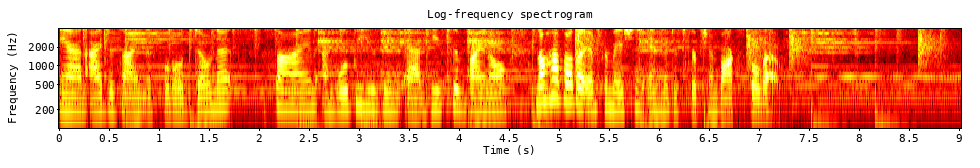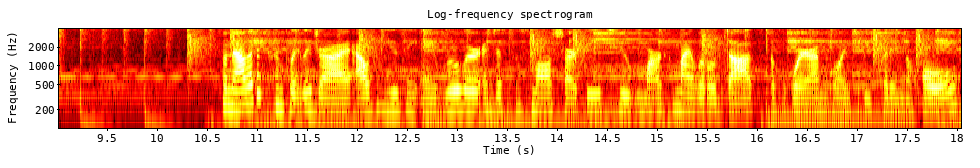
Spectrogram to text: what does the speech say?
and I designed this little donuts sign. and we'll be using adhesive vinyl and I'll have all that information in the description box below. So now that it's completely dry, I'll be using a ruler and just a small Sharpie to mark my little dots of where I'm going to be putting the holes.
